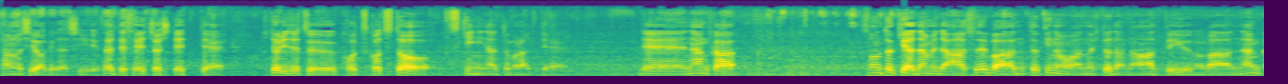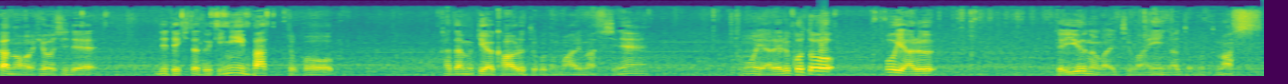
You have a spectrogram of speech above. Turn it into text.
楽しいわけだしそうやって成長していって1人ずつコツコツと好きになってもらってでなんかその時はダメだあそういえばあの時のあの人だなっていうのが何かの表紙で出てきた時にバッとこう傾きが変わるってこともありますしね。もうやれることをやるっていうのが一番いいなと思ってます。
